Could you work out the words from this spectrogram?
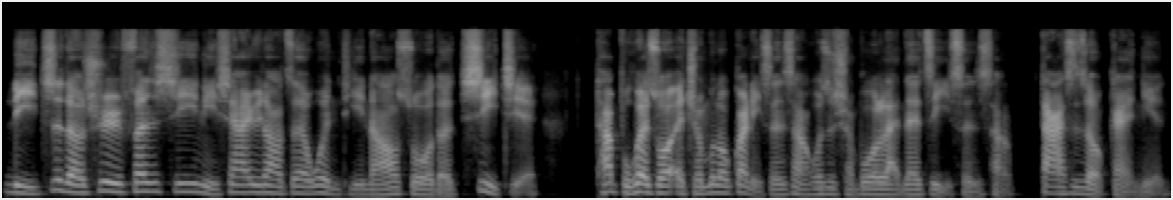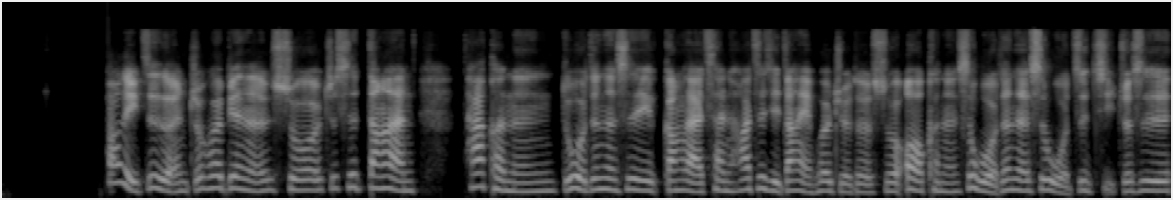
理智的去分析你现在遇到这个问题，然后所有的细节，他不会说，诶，全部都怪你身上，或是全部都揽在自己身上，大概是这种概念。超理智的人就会变成说，就是当然，他可能如果真的是刚来菜，他自己当然也会觉得说，哦，可能是我真的是我自己，就是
